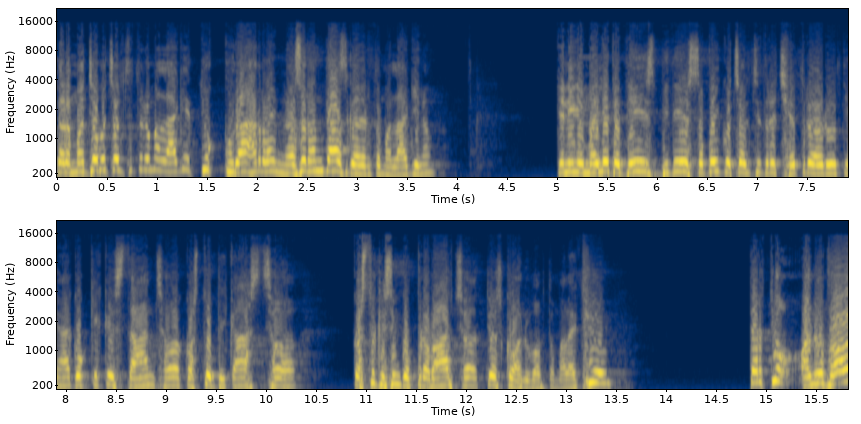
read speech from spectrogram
तर म जब चलचित्रमा लागेँ त्यो कुराहरूलाई नजरअन्दाज गरेर त म लागिनँ। किनकि मैले त देश विदेश सबैको चलचित्र क्षेत्रहरू त्यहाँको के के स्थान छ कस्तो विकास छ कस्तो किसिमको प्रभाव छ त्यसको अनुभव त मलाई थियो। तर त्यो अनुभव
